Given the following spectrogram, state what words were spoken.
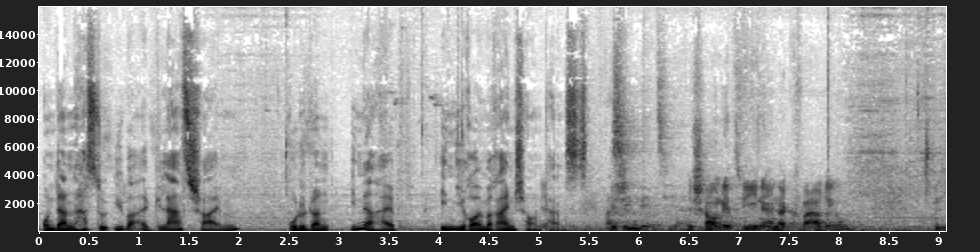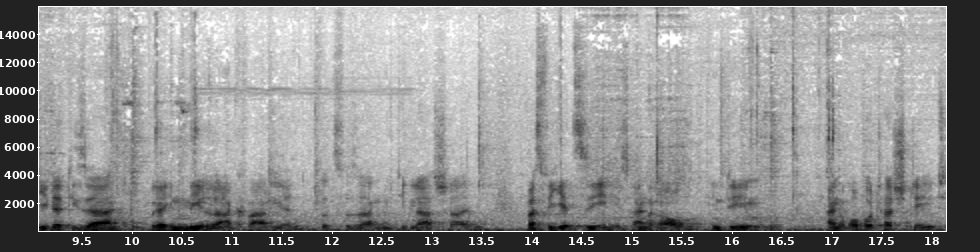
Und dann hast du überall Glasscheiben, wo du dann innerhalb in die Räume reinschauen kannst. Was sehen wir jetzt hier? Wir schauen jetzt wie in ein Aquarium. Und jeder dieser, oder in mehrere Aquarien sozusagen durch die Glasscheiben. Was wir jetzt sehen, ist ein Raum, in dem ein Roboter steht,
